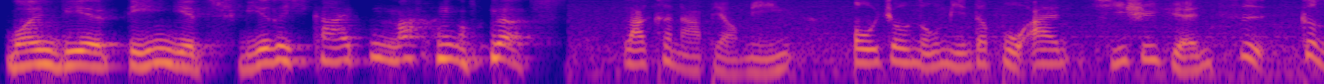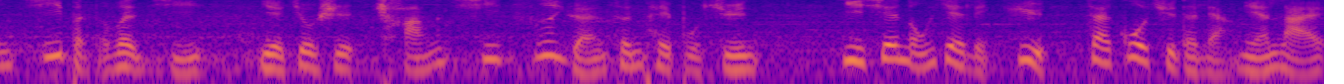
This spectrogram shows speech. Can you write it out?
wollen wir denen jetzt Schwierigkeiten machen oder? 拉克纳表明，欧洲农民的不安其实源自更基本的问题，也就是长期资源分配不均。一些农业领域在过去的两年来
